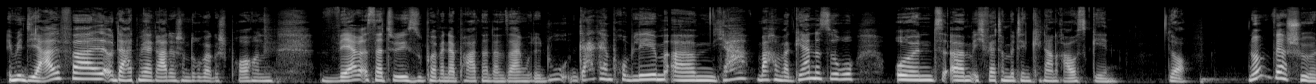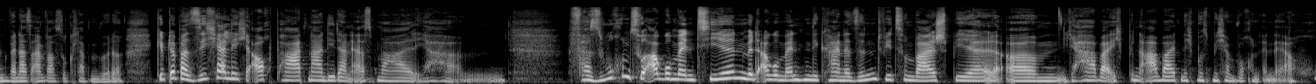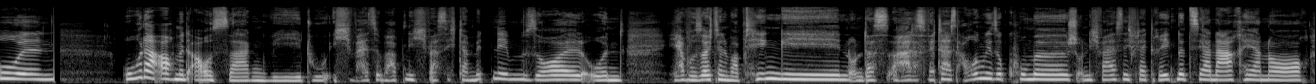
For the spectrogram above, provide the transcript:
Im Idealfall, und da hatten wir ja gerade schon drüber gesprochen, wäre es natürlich super, wenn der Partner dann sagen würde, du, gar kein Problem, ähm, ja, machen wir gerne so und ähm, ich werde mit den Kindern rausgehen. So, Ne? Wäre schön, wenn das einfach so klappen würde. Gibt aber sicherlich auch Partner, die dann erstmal, ja, versuchen zu argumentieren mit Argumenten, die keine sind, wie zum Beispiel, ähm, ja, aber ich bin arbeiten, ich muss mich am Wochenende erholen. Oder auch mit Aussagen wie, du, ich weiß überhaupt nicht, was ich da mitnehmen soll und ja, wo soll ich denn überhaupt hingehen? Und das, ah, das Wetter ist auch irgendwie so komisch und ich weiß nicht, vielleicht regnet es ja nachher noch.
